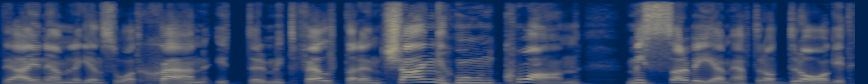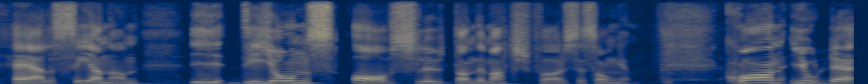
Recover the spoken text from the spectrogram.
Det är ju nämligen så att stjärnyttermittfältaren Chang Hoon Kwan missar VM efter att ha dragit hälsenan i Dions avslutande match för säsongen. Kwan gjorde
